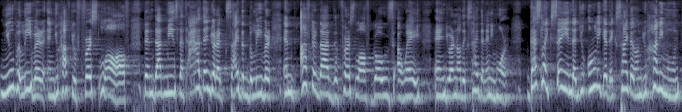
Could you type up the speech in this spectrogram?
new believer and you have your first love, then that means that ah, then you're excited believer, and after that the first love goes away and you are not excited anymore. That's like saying that you only get excited on your honeymoon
